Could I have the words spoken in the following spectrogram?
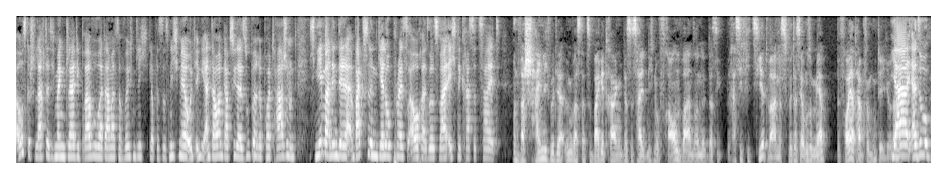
ausgeschlachtet. Ich meine, klar, die Bravo war damals noch wöchentlich, ich glaube, das ist nicht mehr. Und irgendwie andauernd gab es wieder super Reportagen und ich nehme an, in der erwachsenen Yellow Press auch. Also es war echt eine krasse Zeit. Und wahrscheinlich wird ja irgendwas dazu beigetragen, dass es halt nicht nur Frauen waren, sondern dass sie rassifiziert waren. Das wird das ja umso mehr befeuert haben, vermute ich, oder? Ja, also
